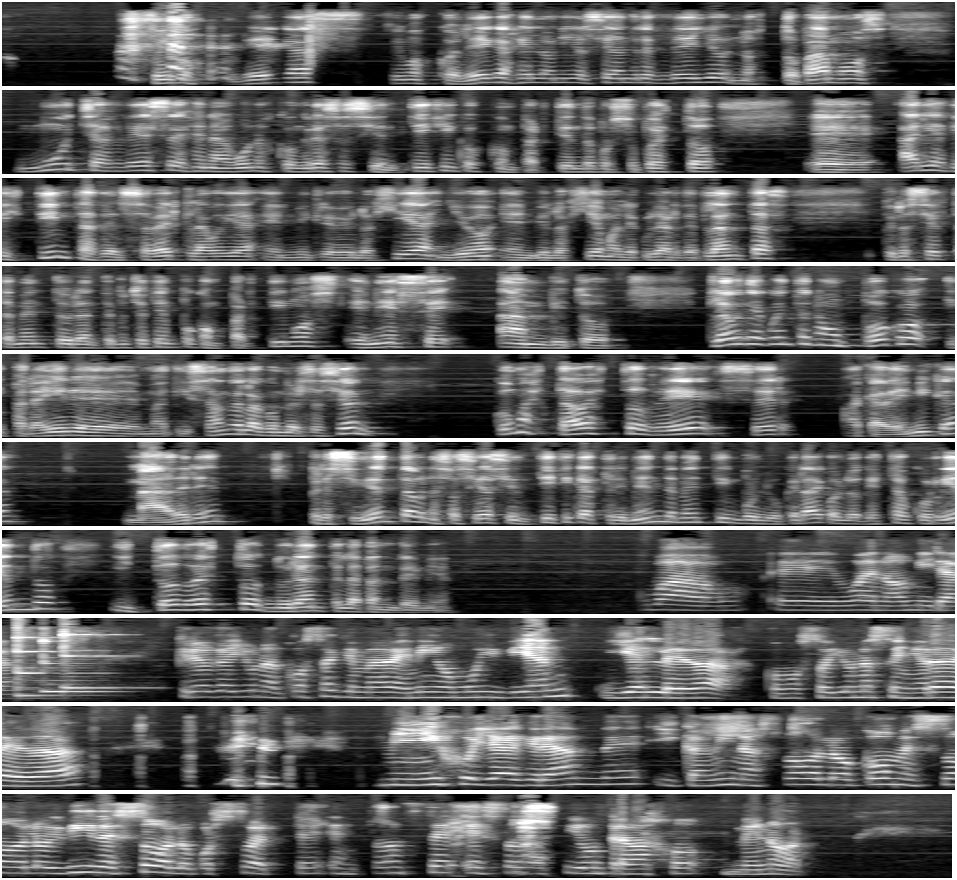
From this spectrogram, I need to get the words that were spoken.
Fuimos colegas, fuimos colegas en la Universidad Andrés Bello, nos topamos muchas veces en algunos congresos científicos, compartiendo, por supuesto, eh, áreas distintas del saber, Claudia, en microbiología, yo en biología molecular de plantas, pero ciertamente durante mucho tiempo compartimos en ese ámbito. Claudia, cuéntanos un poco, y para ir eh, matizando la conversación, ¿Cómo ha estado esto de ser académica, madre, presidenta de una sociedad científica tremendamente involucrada con lo que está ocurriendo y todo esto durante la pandemia? Wow, eh, bueno, mira, creo que hay una cosa que me ha venido muy bien y es la edad. Como soy una señora de edad, mi hijo ya es grande y camina solo, come solo y vive solo, por suerte. Entonces, eso ha sido un trabajo menor.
